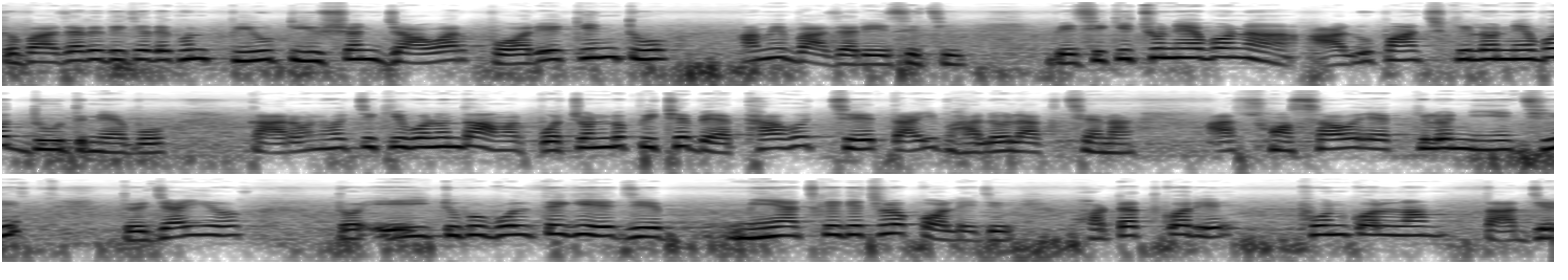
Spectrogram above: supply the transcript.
তো বাজারে দিকে দেখুন, পিউ টিউশন যাওয়ার পরে কিন্তু আমি বাজারে এসেছি। বেশি কিছু নেব না, আলু পাঁচ কিলো নেব, দুধ নেব। কারণ হচ্ছে কি বলুন তো, আমার প্রচণ্ড পিঠে ব্যথা হচ্ছে, তাই ভালো লাগছে না। আর শশাও এক কিলো নিয়েছি, তো যাই হোক, তো এইটুকু বলতে গিয়ে যে মেয়ে আজকে গেছিল কলেজে, হঠাৎ করে ফোন করলাম, তার যে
